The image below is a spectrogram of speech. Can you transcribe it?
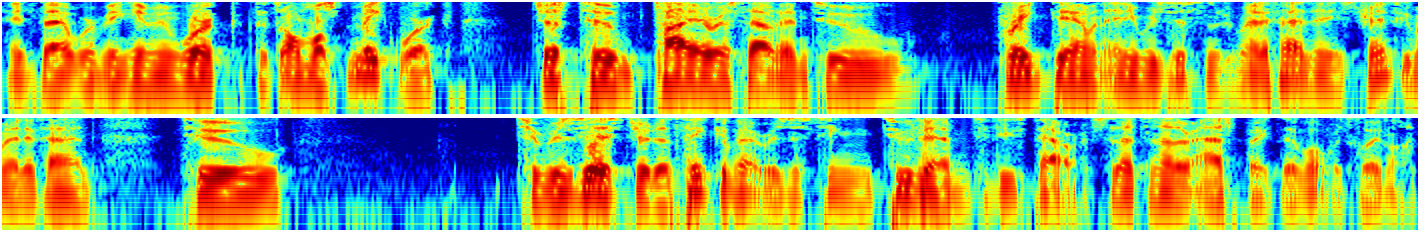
It's that we're given work that's almost make work, just to tire us out and to break down any resistance we might have had, any strength we might have had to to resist or to think about resisting to them, to these powers. So that's another aspect of what was going on.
